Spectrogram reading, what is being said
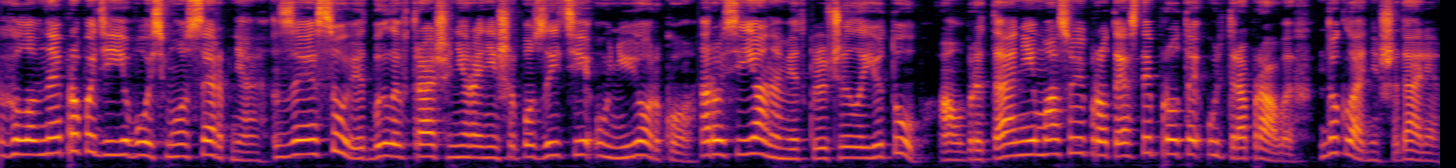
Головне про події 8 серпня. ЗСУ відбили втрачені раніше позиції у Нью-Йорку. Росіянам відключили Ютуб, а у Британії масові протести проти ультраправих. Докладніше далі.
